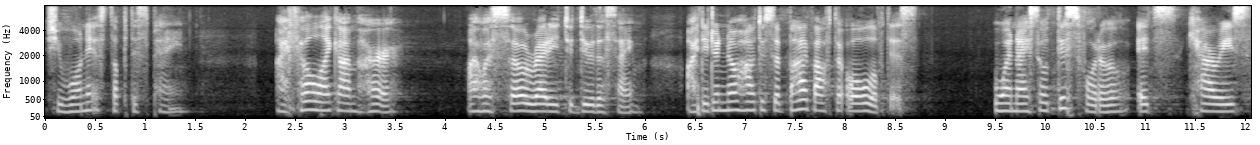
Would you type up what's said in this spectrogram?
She wanted to stop this pain. I felt like I'm her. I was so ready to do the same. I didn't know how to survive after all of this. When I saw this photo, it's Carrie's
